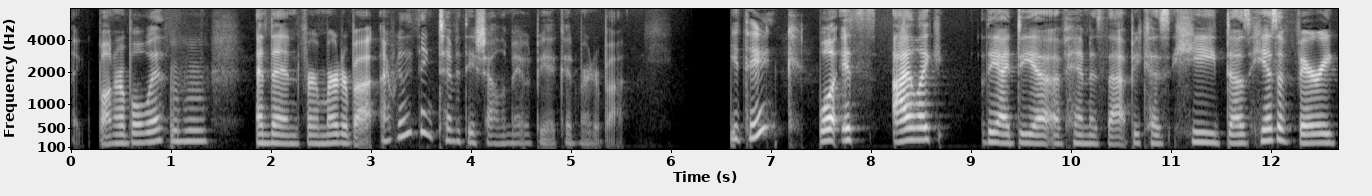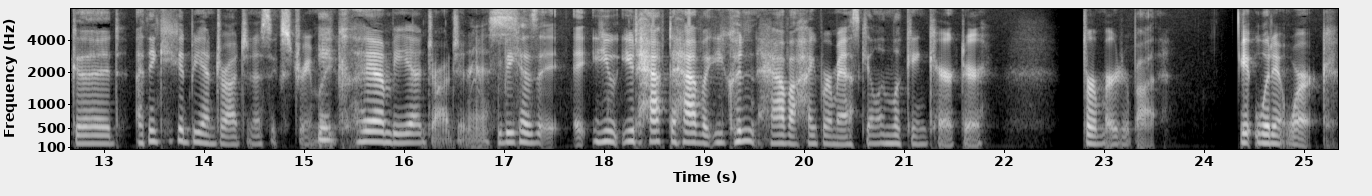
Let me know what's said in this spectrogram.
like vulnerable with. Mm-hmm. And then for Murderbot, I really think Timothée Chalamet would be a good Murderbot. You think? Well, it's I like the idea of him as that because he does he has a very good I think he could be androgynous extremely He can be androgynous. because it, it- you you'd have to have a you couldn't have a hyper masculine looking character for Murderbot. It wouldn't work.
